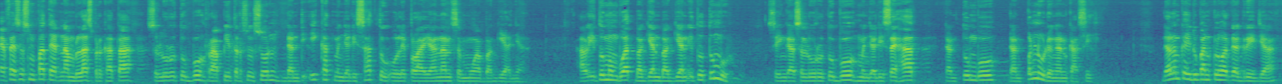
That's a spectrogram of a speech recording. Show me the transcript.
Efesus 4 ayat 16 berkata, seluruh tubuh rapi tersusun dan diikat menjadi satu oleh pelayanan semua bagiannya. Hal itu membuat bagian-bagian itu tumbuh, sehingga seluruh tubuh menjadi sehat dan tumbuh dan penuh dengan kasih. Dalam kehidupan keluarga gereja,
